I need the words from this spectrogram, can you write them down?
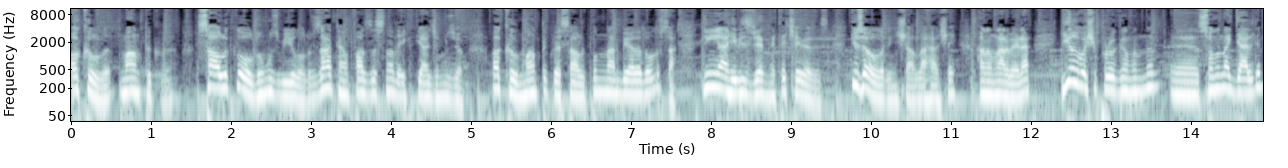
Akıllı, mantıklı, sağlıklı olduğumuz bir yıl olur. Zaten fazlasına da ihtiyacımız yok. Akıl, mantık ve sağlık bunlar bir arada olursa dünyayı biz cennete çeviririz. Güzel olur inşallah her şey. Hanımlar beyler yılbaşı programının e, sonuna geldim.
